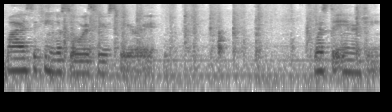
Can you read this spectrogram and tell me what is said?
Why is the King of Swords here, Spirit? What's the energy?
